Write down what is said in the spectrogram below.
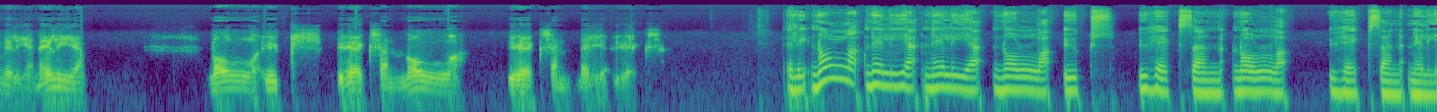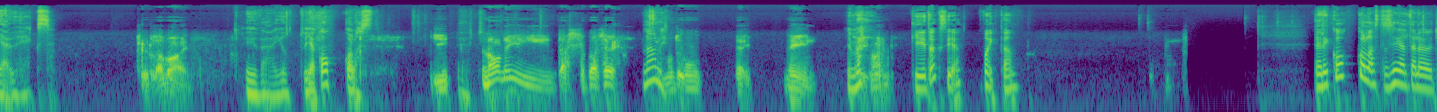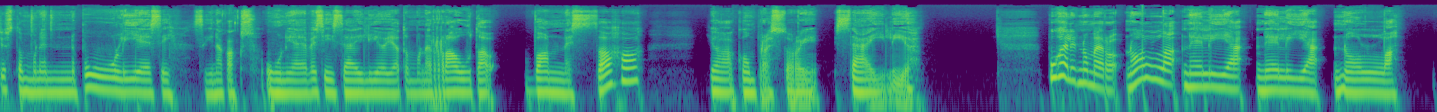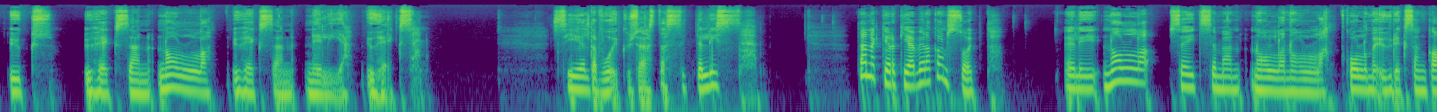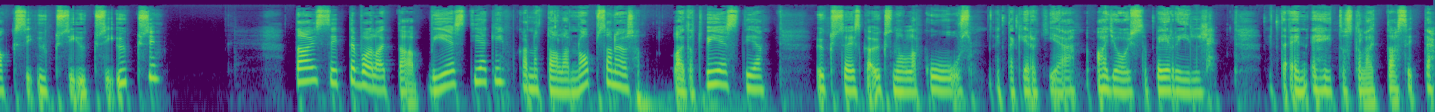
044 0190 949. Eli 0440190949. Kyllä vain. Hyvä juttu. Ja Kokkolasta. I- No niin, tässäpä se. No niin. Mutta kun, ei, niin. Hyvä. Kiitoksia. Moikka. Eli Kokkolasta sieltä löytyisi tuommoinen puuliesi. Siinä kaksi uunia ja vesisäiliö ja tuommoinen rautavannesaha ja kompressorisäiliö. Puhelinnumero 0440190949. Sieltä voi kysästä sitten lisää. Tänne kerkiää vielä kans soittaa. Eli 0700 392 111. Tai sitten voi laittaa viestiäkin. Kannattaa olla nopsana, jos laitat viestiä 17106, että kerkiää ajoissa perille. Että en ehdi tuosta laittaa sitten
